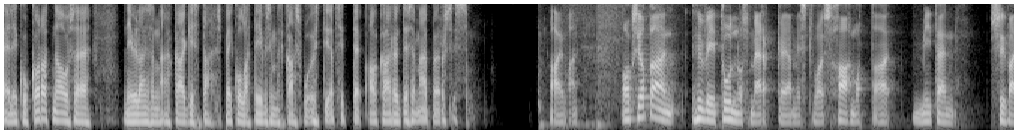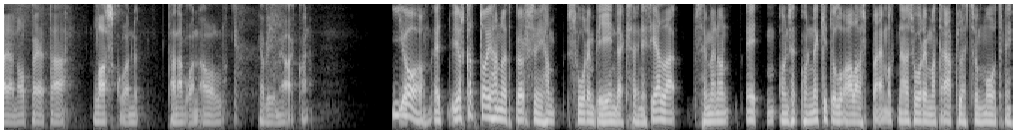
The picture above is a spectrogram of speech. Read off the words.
Eli kun korot nousee, niin yleensä nämä kaikista spekulatiivisimmat kasvuyhtiöt sitten alkaa rytisemään pörssissä. Aivan. Onko jotain hyviä tunnusmerkkejä, mistä voisi hahmottaa, että miten syvä ja nopea tämä lasku on nyt tänä vuonna ollut ja viime aikoina? Joo, et jos katsoo ihan noita pörssin ihan suurimpia indeksejä, niin siellä se on, ei, on, se, on nekin tullut alaspäin, mutta nämä suurimmat Applet sun muut, niin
